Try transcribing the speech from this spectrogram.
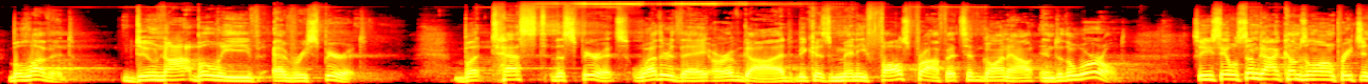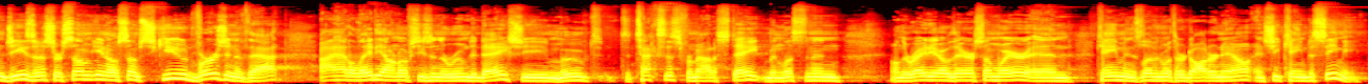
Beloved, do not believe every spirit but test the spirits, whether they are of God, because many false prophets have gone out into the world. So you say, well, some guy comes along preaching Jesus or some, you know, some skewed version of that. I had a lady, I don't know if she's in the room today. She moved to Texas from out of state, been listening on the radio there somewhere, and came and is living with her daughter now, and she came to see me.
